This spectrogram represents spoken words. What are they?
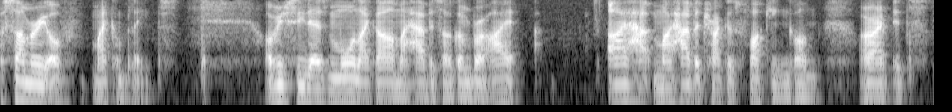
a summary of my complaints. Obviously, there's more like, oh, my habits are gone, bro. I, I have my habit tracker's fucking gone. All right, it's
